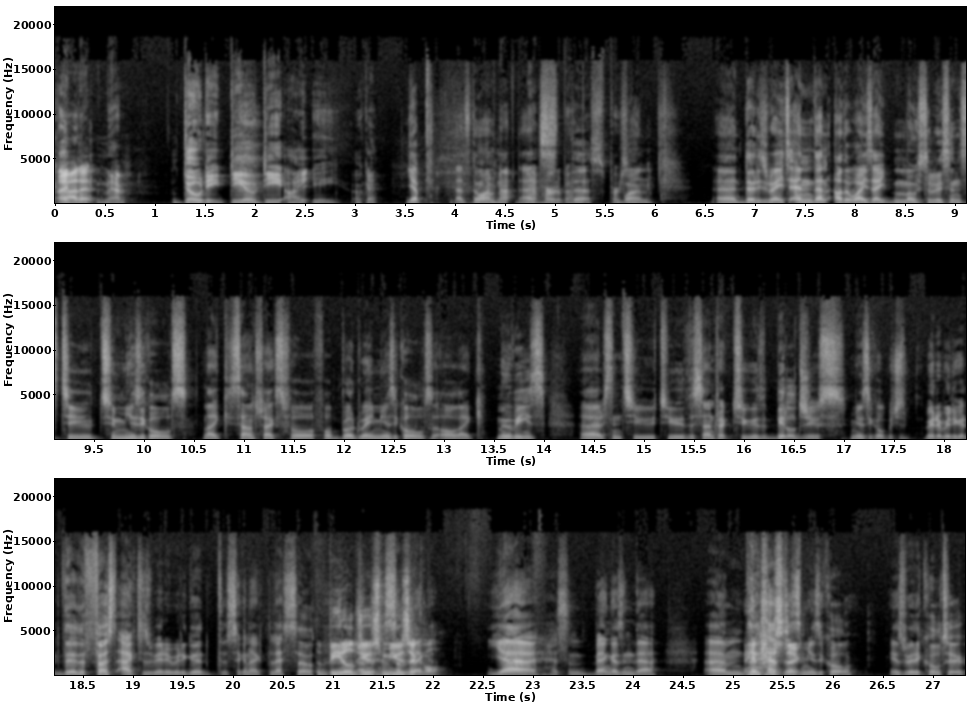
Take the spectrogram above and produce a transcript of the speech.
Got I, it. Man. Dodie. D O D I E. Okay. Yep, that's the one. not- not that's heard about the this person. one. Uh, Dodie's great, and then otherwise I mostly listen to to musicals, like soundtracks for for Broadway musicals or like movies. Uh, listen to to the soundtrack to the Beetlejuice musical, which is really really good. The the first act is really really good. The second act less so. The Uh, Beetlejuice but something- musical. Yeah, it has some bangers in there. Um, the Interesting. Heathers musical is really cool too.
